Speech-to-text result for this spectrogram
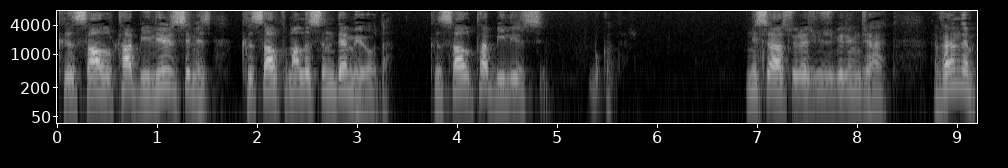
kısaltabilirsiniz. Kısaltmalısın demiyor o da. Kısaltabilirsin. Bu kadar. Nisa suresi 101. ayet. Efendim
